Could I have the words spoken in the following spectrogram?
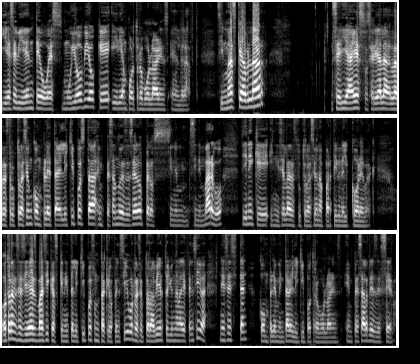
Y es evidente o es muy obvio que irían por Trevor Lawrence en el draft. Sin más que hablar, sería eso, sería la, reestructuración completa. El equipo está empezando desde cero, pero sin, em, sin, embargo tiene que iniciar la reestructuración a partir del coreback. Otras necesidades básicas que necesita el equipo es un tackle ofensivo, un receptor abierto y una ala defensiva. Necesitan complementar el equipo Trevor Lawrence, empezar desde cero,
